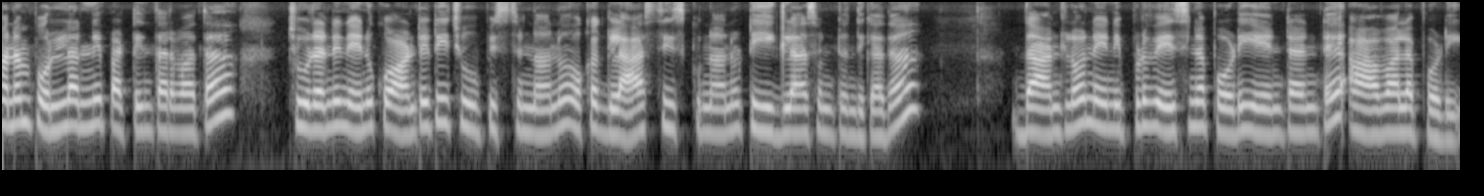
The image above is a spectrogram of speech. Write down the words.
మనం పొల్లన్నీ పట్టిన తర్వాత చూడండి నేను క్వాంటిటీ చూపిస్తున్నాను. ఒక గ్లాస్ తీసుకున్నాను టీ గ్లాస్ ఉంటుంది కదా. దాంట్లో నేను ఇప్పుడు వేసిన పొడి ఏంటంటే ఆవాల పొడి.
